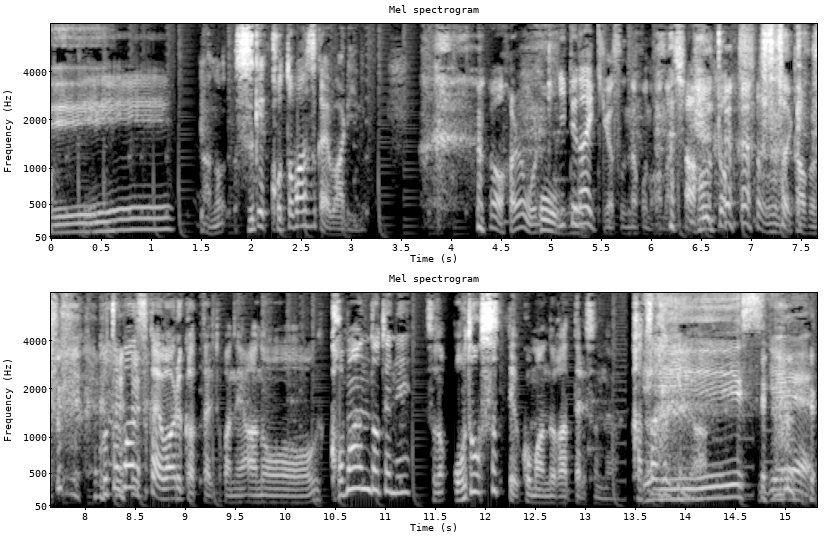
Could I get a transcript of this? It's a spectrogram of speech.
へえ。あの、すげえ言葉遣い悪いの。あれ俺聞いてない気がすんな、この話。あ、本当？うん多分。言葉遣い悪かったりとかね、あのーコマンドでね、その、脅すっていうコマンドがあったりするのよ。活躍機が。ええ、すげえ。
